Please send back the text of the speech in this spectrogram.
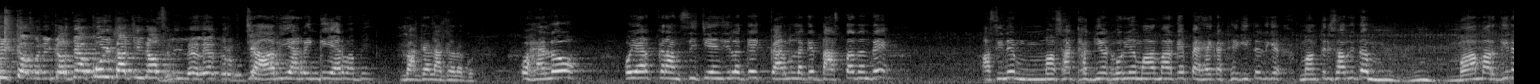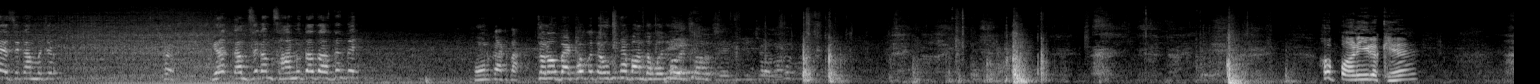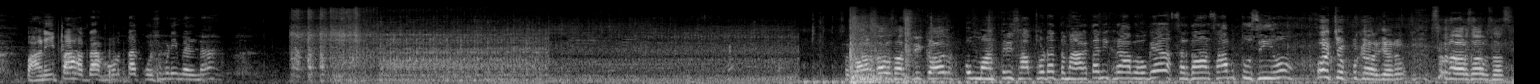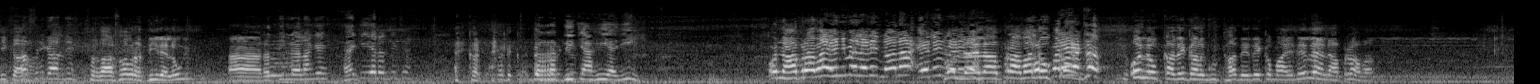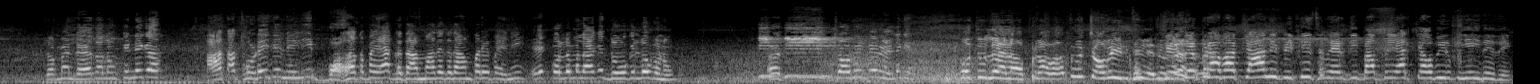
ਕੋਈ ਕੰਮ ਨਹੀਂ ਕਰਦੇ ਕੋਈ ਤਾਂ ਚੀਜ਼ ਅਸਲੀ ਲੈ ਲਿਆ ਕਰੋ। ਚਾਰ ਯਾਰ ਰਿੰਗ ਯਾਰ ਬਾਬੇ। ਲਾਗਾ ਲਾਗਾ ਲੱਗੋ। ਉਹ ਹੈਲੋ ਉਹ ਯਾਰ ਕਰੰਸੀ ਚੇਂਜ ਲੱਗੇ ਕਰਨ ਲੱਗੇ ਦੱਸ ਤਾਂ ਦਿੰਦੇ। ਅਸੀਂ ਨੇ ਮਸਾ ਠੱਗੀਆਂ ਠੋਰੀਆਂ ਮਾਰ ਮਾਰ ਕੇ ਪੈਸੇ ਇਕੱਠੇ ਕੀਤੇ ਸੀਗੇ। ਮੰਤਰੀ ਸਾਹਿਬ ਦੀ ਤਾਂ ਮ- ਮਰ ਗਈ ਨਾ ਇਸੇ ਕੰਮ 'ਚ। ਯਾਰ ਕਮ ਸੇ ਕਮ ਸਾਨੂੰ ਤਾਂ ਦੱਸ ਦਿੰਦੇ। ਫੋਨ ਕੱਟਦਾ। ਚਲੋ ਬੈਠੋ ਕਿਤੇ ਉਹ ਵੀ ਨਾ ਬੰਦ ਹੋ ਜੇ। ਚੱਲ ਸੇਠੀ ਚੱਲ। ਉਹ ਪਾਣੀ ਰੱਖਿਆ। ਪਾਣੀ ਭਾਦਾ ਹੁਣ ਤਾਂ ਕੁਝ ਵੀ ਨਹੀਂ ਮਿਲਣਾ। ਸਰਦਾਰ ਸਾਹਿਬ ਸਤਿ ਸ੍ਰੀ ਅਕਾਲ। ਉਹ ਮੰਤਰੀ ਸਾਹਿਬ ਤੁਹਾਡਾ ਦਿਮਾਗ ਤਾਂ ਨਹੀਂ ਖਰਾਬ ਹੋ ਗਿਆ? ਸਰਦਾਰ ਸਾਹਿਬ ਤੁਸੀਂ ਹੋ? ਉਹ ਚੁੱਪ ਕਰ ਯਾਰ। ਸਰਦਾਰ ਸਾਹਿਬ ਸਤਿ ਸ੍ਰੀ ਅਕਾਲ। ਸ੍ਰੀ ਅਕਾਲ ਜੀ। ਸਰਦਾਰ ਸਾਹਿਬ ਰੱਦੀ ਲੈ ਲਓਗੇ? ਹਾਂ ਰੱਦੀ ਲੈ ਲਾਂਗੇ। ਹੈ ਕੀ ਹੈ ਰੱਦੀ ਚ? ਕੱਟ ਕੱਟ ਰੱਦੀ ਚਾਹੀ ਹੈ ਜੀ। ਉਹ ਨਾ ਭਰਾਵਾ ਇਹ ਨਹੀਂ ਮੈਂ ਲੈਣੀ। ਨਾ ਨਾ ਇਹ ਨਹੀਂ ਉਹ ਲੈ ਲਾ ਭਰਾਵਾ ਲੋਕਾਂ। ਉਹ ਲੋਕਾਂ ਦੇ ਗਲ ਗੁੱਠਾ ਦੇ ਦੇ ਕਮਾਏ ਨੇ। ਲੈ ਲਾ ਭਰਾਵਾ। ਜਦ ਮੈਂ ਲੈ ਤਾਂ ਲਊਂ ਕਿੰਨੇ ਕਾ ਆ? ਤਾਂ ਥੋੜੇ ਜਿਹੇ ਨਹੀਂ ਜੀ ਬਹੁਤ ਪਿਆ ਗਦਾਮਾਂ ਦੇ ਗਦਾਮ ਭਰੇ ਪਏ ਨੇ। ਇਹ ਕੁੱਲ ਮਿਲਾ ਕੇ 2 ਕਿਲੋ ਬਣੂ। ਅਹ 24 ਰੁਪਏ ਮਿਲਣਗੇ। ਉਹ ਤੂੰ ਲੈ ਲਾ ਭਰਾਵਾ ਤੂੰ 24 ਰੁਪਏ ਨੂੰ ਦੇ ਲੈ। ਦੇ ਭਰਾਵਾ ਚਾਹ ਨਹੀਂ ਪੀਤੀ ਸਵੇਰ ਦੀ ਬਾਬੇ ਯਾਰ 24 ਰੁਪਏ ਹੀ ਦੇ ਦੇ।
